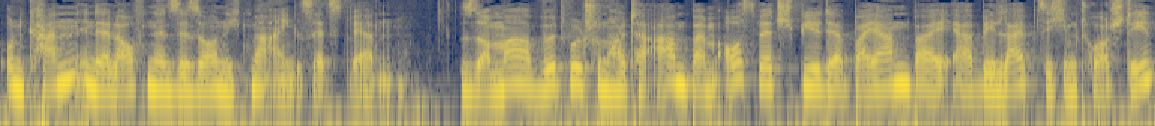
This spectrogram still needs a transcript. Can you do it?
und kann in der laufenden Saison nicht mehr eingesetzt werden. Sommer wird wohl schon heute Abend beim Auswärtsspiel der Bayern bei RB Leipzig im Tor stehen.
